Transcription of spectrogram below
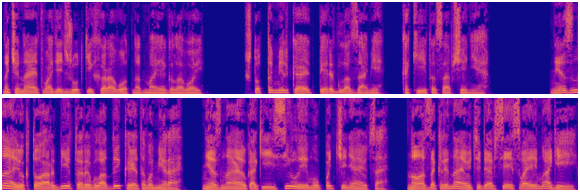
начинает водить жуткий хоровод над моей головой. Что-то мелькает перед глазами, какие-то сообщения. Не знаю, кто арбитр и владыка этого мира, не знаю, какие силы ему подчиняются, но заклинаю тебя всей своей магией.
